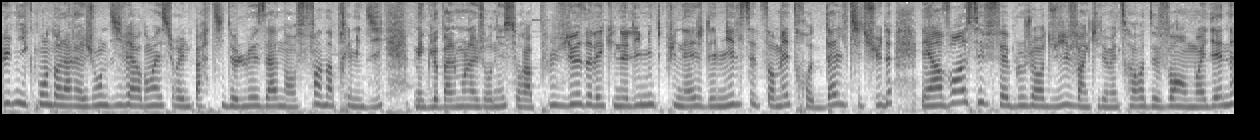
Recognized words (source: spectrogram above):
uniquement dans la région d'Yverdon et sur une partie de Lausanne en fin d'après-midi. Mais globalement, la journée sera pluvieuse avec une limite plus neige des 1700 mètres d'altitude et un vent assez faible aujourd'hui, 20 km/h de vent en moyenne.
